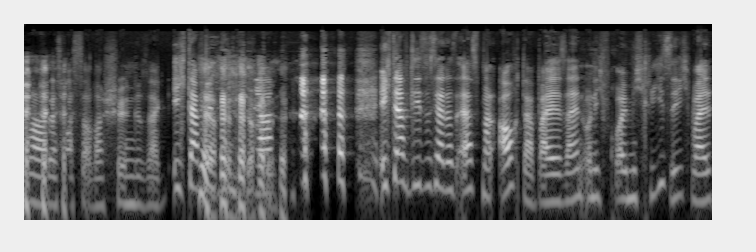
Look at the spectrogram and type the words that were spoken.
Wow, das hast du aber schön gesagt. Ich darf, ja, dieses Jahr, ich darf dieses Jahr das erste Mal auch dabei sein und ich freue mich riesig, weil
